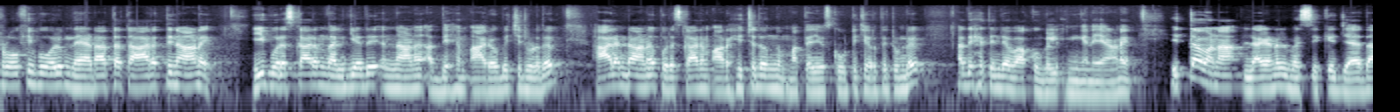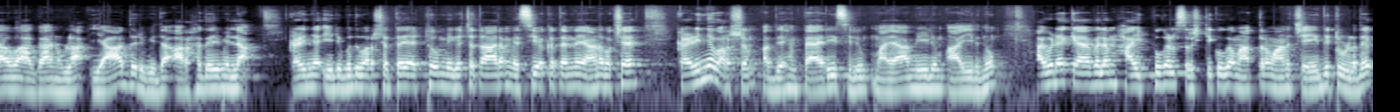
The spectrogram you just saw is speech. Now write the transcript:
ട്രോഫി പോലും നേടാത്ത താരത്തിനാണ് ഈ പുരസ്കാരം നൽകിയത് എന്നാണ് അദ്ദേഹം ആരോപിച്ചിട്ടുള്ളത്. ഹാലണ്ടാണ് പുരസ്കാരം അർഹിച്ചതെന്നും മത്തയൂസ് കൂട്ടിച്ചേർത്തിട്ടുണ്ട്. അദ്ദേഹത്തിന്റെ വാക്കുകൾ ഇങ്ങനെയാണ്. ഇത്തവണ ലയണൽ മെസ്സിക്ക് ജേതാവ് ആകാനുള്ള യാതൊരുവിധ അർഹതയുമില്ല. കഴിഞ്ഞ ഇരുപത് വർഷത്തെ ഏറ്റവും മികച്ച താരം മെസ്സിയൊക്കെ തന്നെയാണ്. പക്ഷേ കഴിഞ്ഞ വർഷം അദ്ദേഹം പാരീസിലും മയാമിയിലും ആയിരുന്നു. അവിടെ കേവലം ഹൈപ്പുകൾ സൃഷ്ടിക്കുക മാത്രമാണ് ചെയ്തിട്ടുള്ളത്.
